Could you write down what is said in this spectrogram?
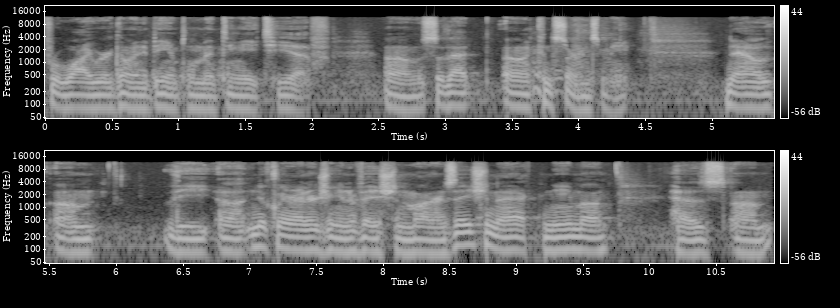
for why we're going to be implementing ATF. Um, So that uh, concerns me. Now, um, the uh, Nuclear Energy Innovation Modernization Act, NEIMA, has um,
